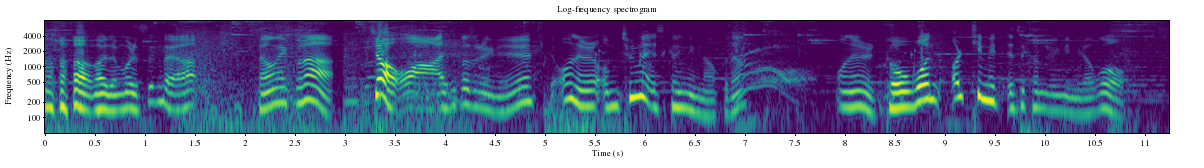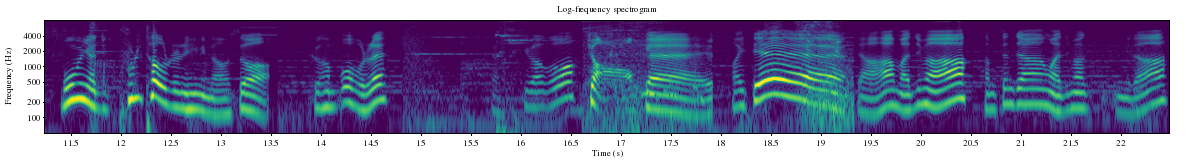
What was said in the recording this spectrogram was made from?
맞아 뭘쓴 거야? 당황했구나. 자와 에스카드 형님. 오늘 엄청난 에스카 형님이 나왔거든? 오늘 the one ultimate 에스카드 형님이라고 몸이 아주 불타오르는 형님 나왔어. 그거 한번 뽑아볼래? 자 스킵하고. 자 오케이. 화이팅! 자 마지막 3천장 마지막입니다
